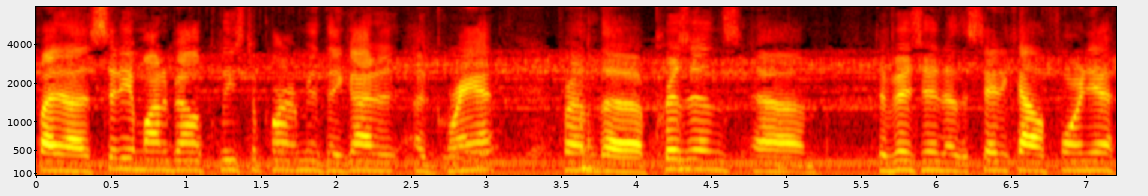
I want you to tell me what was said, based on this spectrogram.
by the City of Montebello Police Department, they got a, a grant from the prisons um, division of the state of California,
